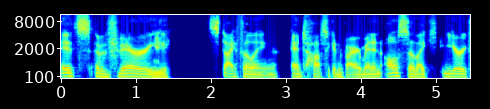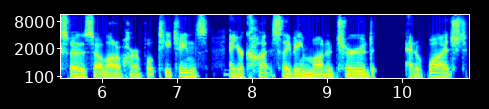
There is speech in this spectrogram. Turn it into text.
It's a very stifling and toxic environment. And also, like, you're exposed to a lot of harmful teachings and you're constantly being monitored and watched.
